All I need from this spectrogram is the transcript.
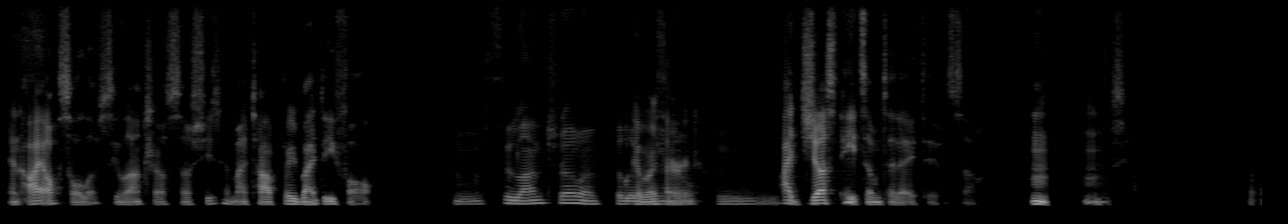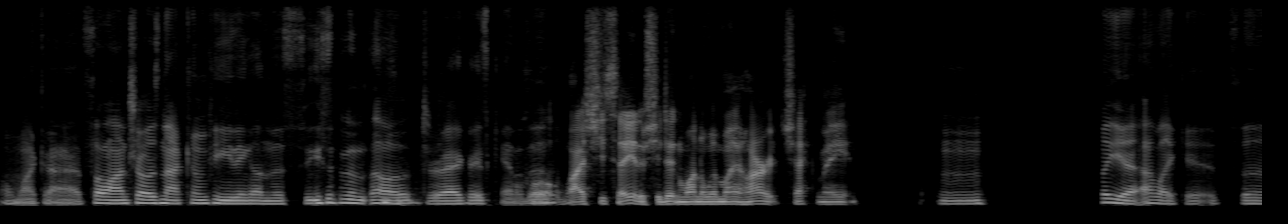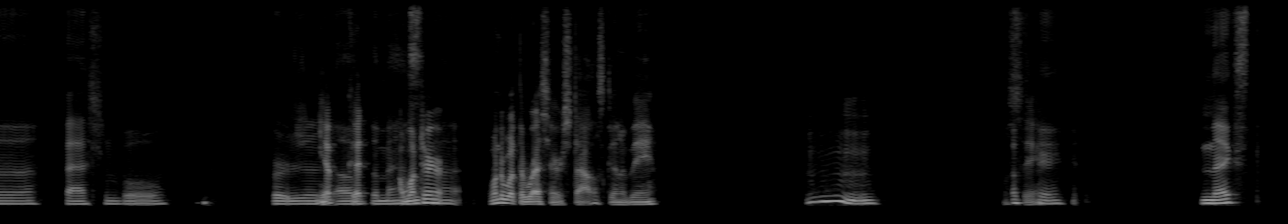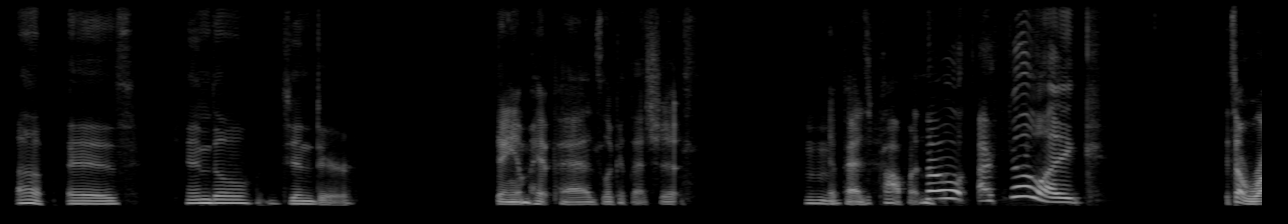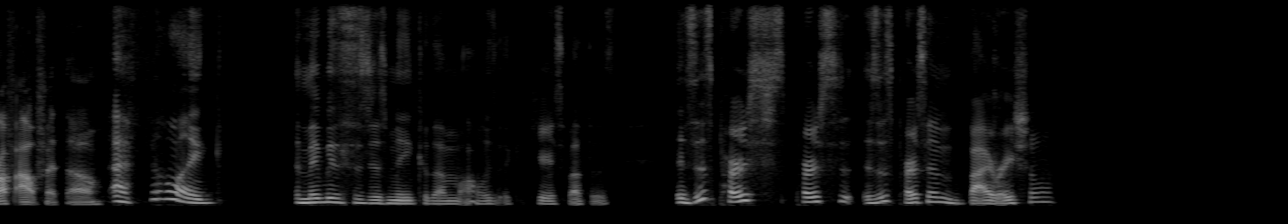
And I also love cilantro, so she's in my top three by default. mm, cilantro and We'll give her third. food. I just ate some today too, so. Mm, mm, Oh my God. Cilantro is not competing on this season of Drag Race Canada. well, why'd she say it if she didn't want to win my heart? Checkmate. Mm. But yeah, I like it. It's a fashionable version Yep, of good. the mascot. I wonder- I wonder what the rest of her style is gonna be. Mm. We'll see. Next up is Kendall Gender. Damn hip pads. Look at that shit. Mhm. Hip pads popping. No, I feel like It's a rough outfit though. I feel like, and maybe this is just me because I'm always curious about this. Is this pers person is this person biracial?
